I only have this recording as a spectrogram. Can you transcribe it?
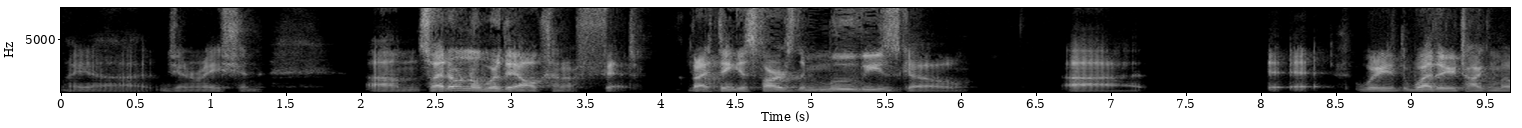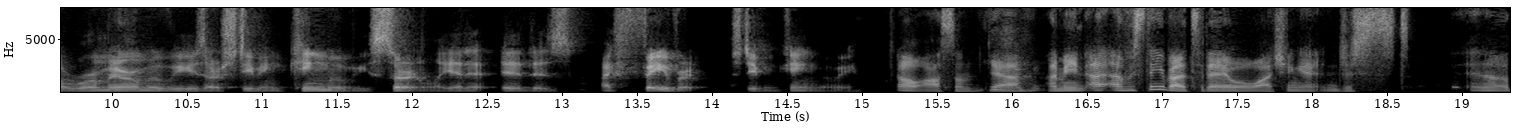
my uh, generation. Um, so I don't know where they all kind of fit, but I think as far as the movies go, uh, it, it, whether you're talking about Romero movies or Stephen King movies, certainly it it is my favorite Stephen King movie. Oh, awesome! Yeah, I mean, I, I was thinking about it today while watching it, and just you know,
